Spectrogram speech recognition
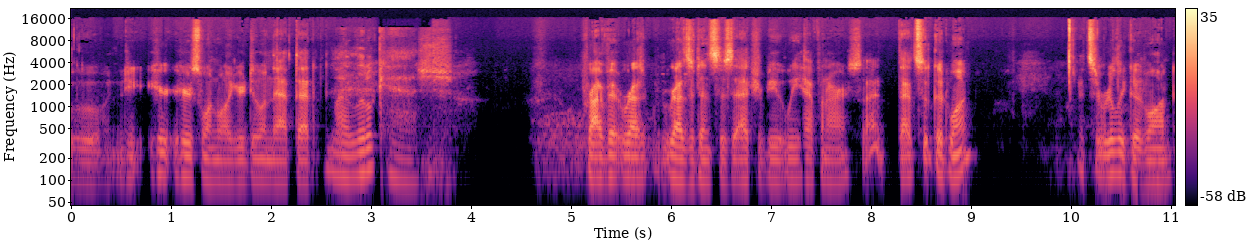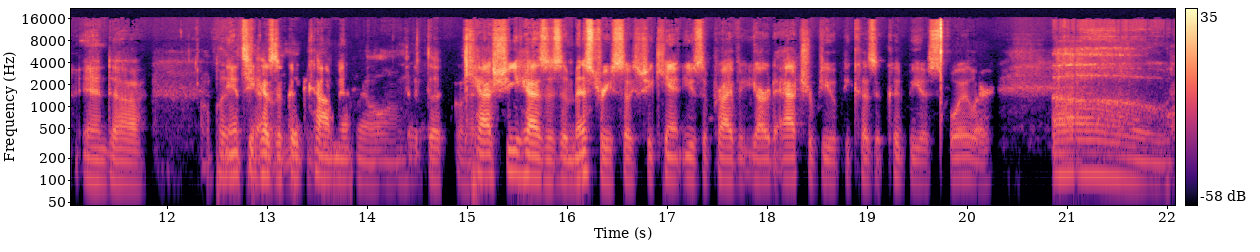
Ooh, here, here's one while you're doing that. That My little cash. private res- residences attribute we have on ours. That, that's a good one. It's a really good one. And uh, Nancy has a good comment. that the Go cache she has is a mystery, so she can't use a private yard attribute because it could be a spoiler. Oh,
